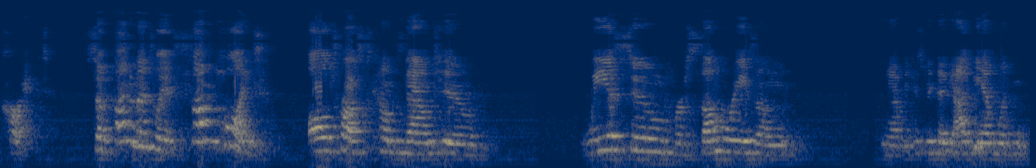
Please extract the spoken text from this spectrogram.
correct. So fundamentally, at some point, all trust comes down to we assume for some reason, you know, because we think IBM wouldn't,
